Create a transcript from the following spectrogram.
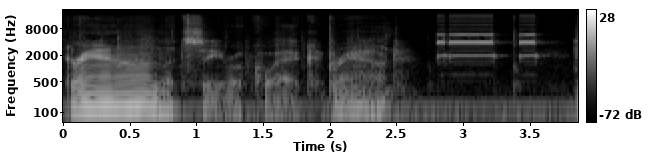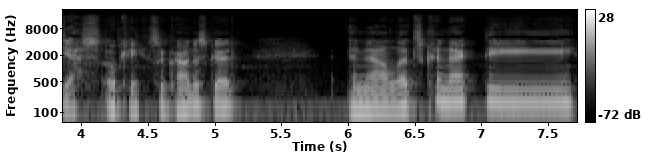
ground. Let's see real quick. Ground. Yes. Okay. So ground is good. And now let's connect the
